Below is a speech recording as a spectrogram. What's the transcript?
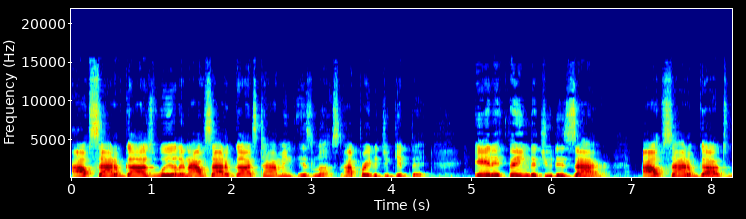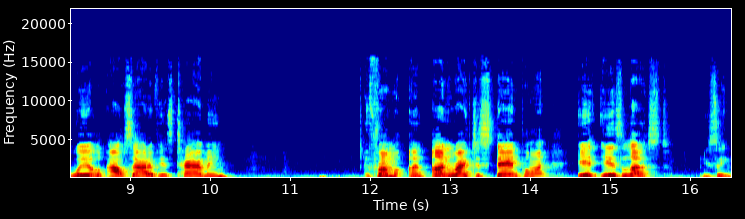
outside of God's will and outside of God's timing is lust. I pray that you get that. Anything that you desire outside of God's will, outside of his timing, from an unrighteous standpoint, it is lust. You see?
